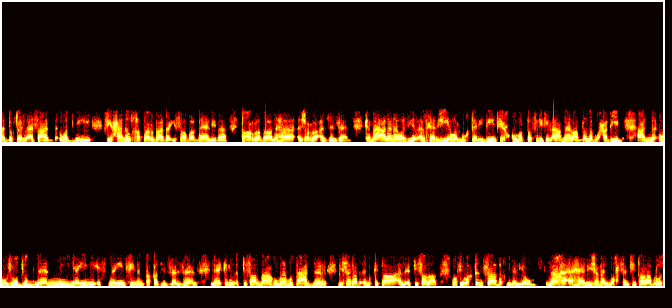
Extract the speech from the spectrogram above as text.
الدكتور الأسعد وابنه في حال الخطر بعد إصابة بالغة تعرضا لها جراء الزلزال. كما أعلن وزير الخارجية والمغتربين في حكومة تصريف الأعمال عبد الله أبو حبيب عن وجود لبنانيين اثنين في منطقة الزلزال لكن الاتصال معهما متعذر بسبب انقطاع الاتصالات. وفي وقت سابق من اليوم مع أهالي جبل محسن في طرابلس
